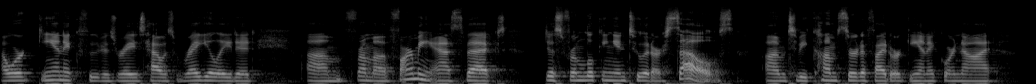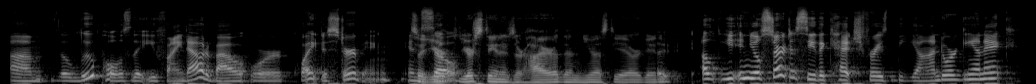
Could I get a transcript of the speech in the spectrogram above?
how organic food is raised, how it's regulated um, from a farming aspect, just from looking into it ourselves um, to become certified organic or not. Um, the loopholes that you find out about were quite disturbing. And So, so, your your standards are higher than USDA organic. uh, and you'll start to see the catchphrase beyond organic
